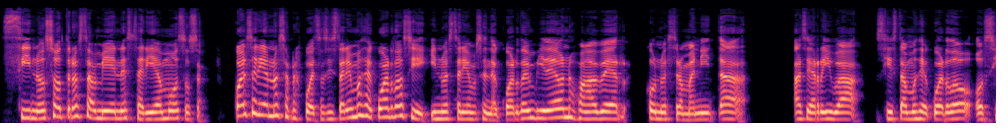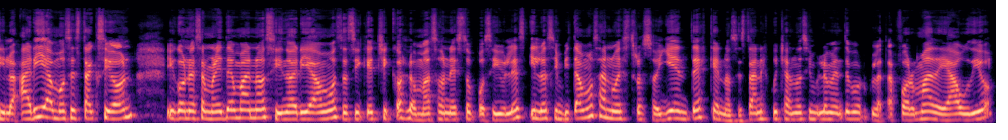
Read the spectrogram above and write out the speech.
si nosotros también estaríamos, o sea, ¿cuál sería nuestra respuesta? Si estaríamos de acuerdo sí, y no estaríamos en de acuerdo en video, nos van a ver con nuestra manita hacia arriba si estamos de acuerdo o si lo haríamos esta acción y con nuestra manita en mano si no haríamos. Así que chicos, lo más honesto posibles. Y los invitamos a nuestros oyentes que nos están escuchando simplemente por plataforma de audio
